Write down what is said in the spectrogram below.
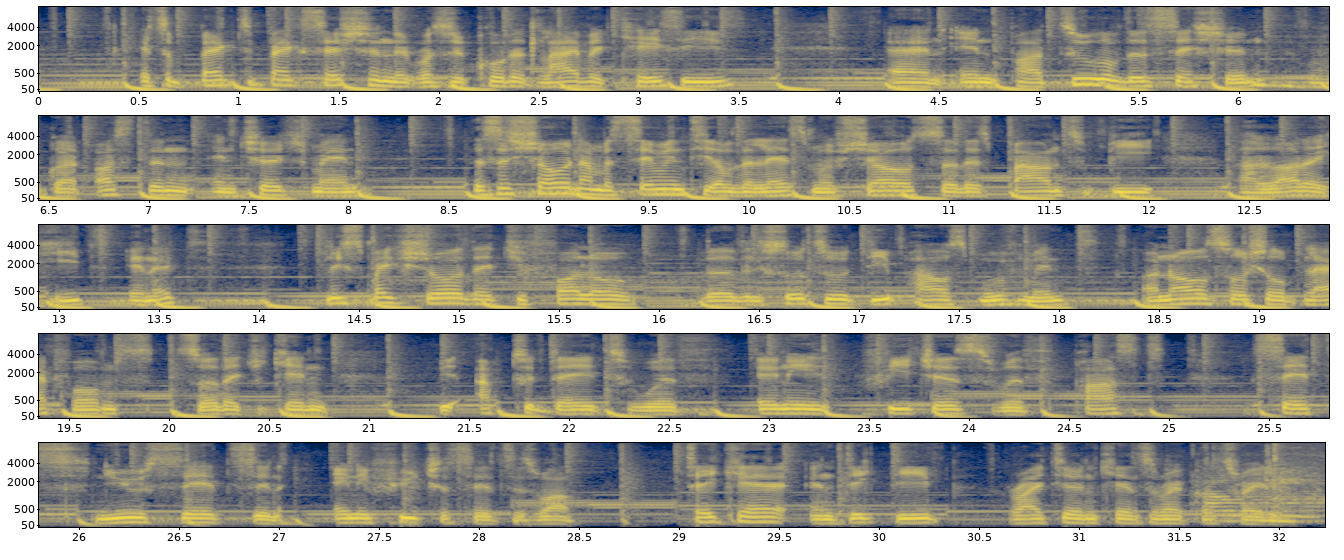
It's a back to back session that was recorded live at Kaycee's. And in part two of this session, we've got Osten and Churchman. This is show number 70 of the LesMove show, so there's bound to be a lot of heat in it. Please make sure that you follow the Lesotho Deep House movement on all social platforms so that you can be up to date with any features with past sets, new sets, and any future sets as well. Take care and dig deep right here on Kanzen Records Radio.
